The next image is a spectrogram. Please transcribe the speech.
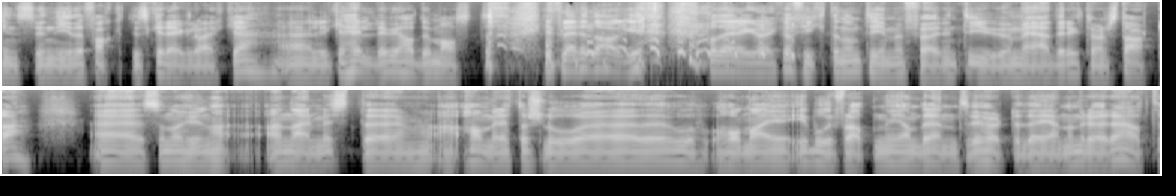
innsyn i det faktiske regelverket. Eh, Eller ikke heldige, vi hadde jo mast i flere dager på det regelverket og fikk det noen timer før intervjuet med direktøren starta. Så når hun nærmest hamret og slo hånda i i bordflaten i andre enden så vi hørte det gjennom røret, at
